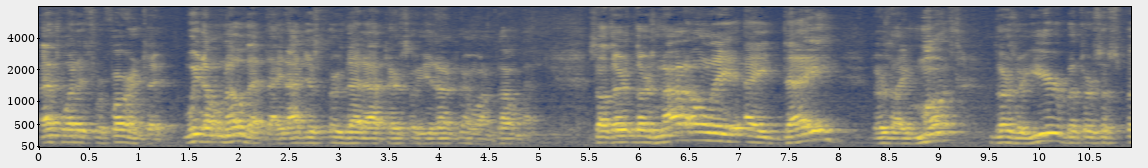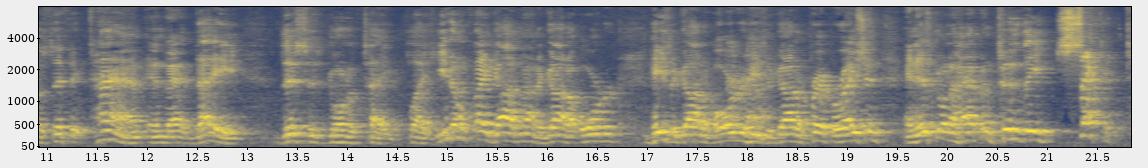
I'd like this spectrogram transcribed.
That's what it's referring to. We don't know that date. I just threw that out there so you don't understand what I'm talking about. So there, there's not only a day, there's a month, there's a year, but there's a specific time in that day this is going to take place. You don't think God's not a God of order? He's a God of order, He's a God of preparation, and it's going to happen to the second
